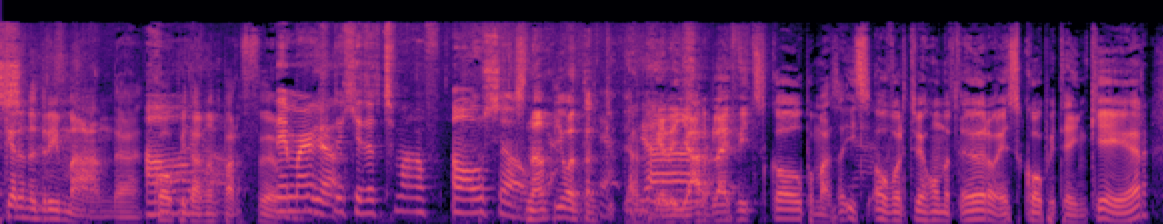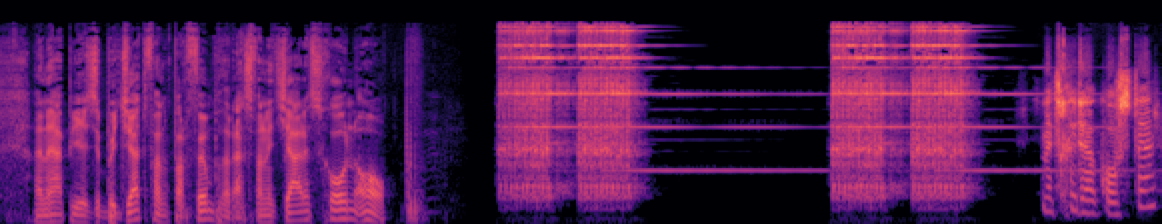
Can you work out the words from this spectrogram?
keer in de drie maanden koop je dan een parfum. Nee, maar Ja. dat je er 12. Oh, zo. Snap je? Want dan, Ja. dan het hele jaar blijf je iets kopen. Maar als er iets over 200 euro is, koop je het één keer. En dan heb je je budget van het parfum voor de rest van het jaar is gewoon op. Met Guido Koster.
